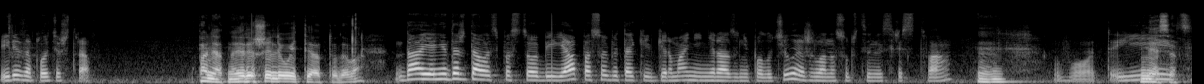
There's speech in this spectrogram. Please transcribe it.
Или заплатишь штраф. Понятно, и решили уйти оттуда, да? Да, я не дождалась пособия. Я пособие так и в Германии ни разу не получила. Я жила на собственные средства. Мгм. Вот. И, Месяц?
